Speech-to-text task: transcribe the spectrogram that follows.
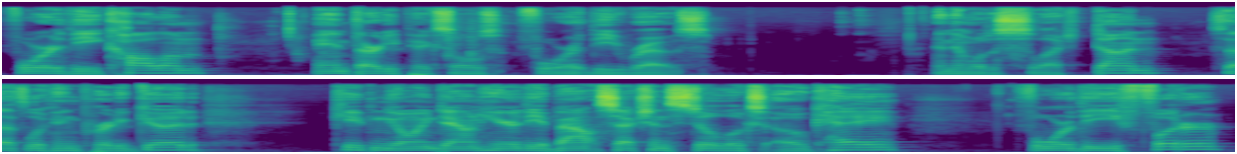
for the column and 30 pixels for the rows. And then we'll just select done. So that's looking pretty good. Keeping going down here, the about section still looks okay. For the footer,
